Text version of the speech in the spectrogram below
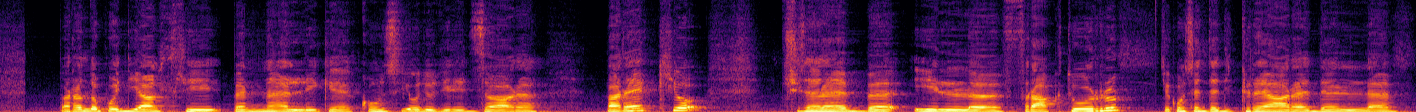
Parlando poi di altri pennelli che consiglio di utilizzare parecchio ci sarebbe il fracture che consente di creare delle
